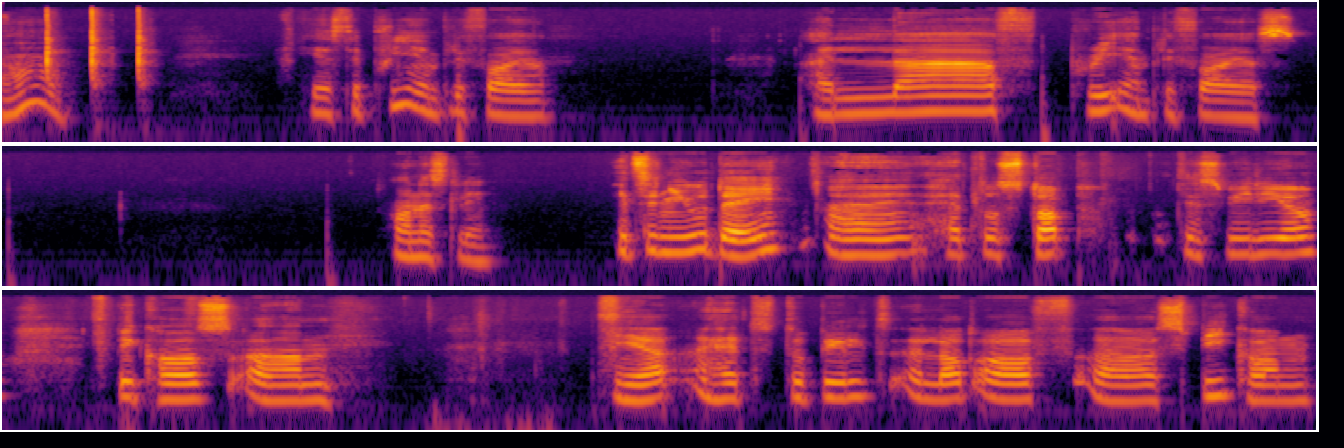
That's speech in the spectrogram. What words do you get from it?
Oh, here's the preamplifier. I love preamplifiers. Honestly. It's a new day. I had to stop this video because um, yeah, I had to build a lot of uh, Speakon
